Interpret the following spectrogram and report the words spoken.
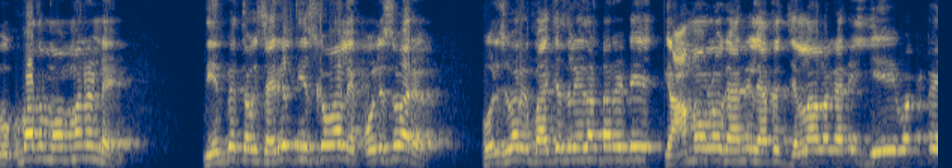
ఉక్కుపాతం మోహమ్మనండి దీనిపై తగు చర్యలు తీసుకోవాలి పోలీసు వారు. పోలీసు వారికి బాధ్యత లేదంటారేంటి? గ్రామంలో కానీ లేదా జిల్లాలో కానీ ఏ ఒకటి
